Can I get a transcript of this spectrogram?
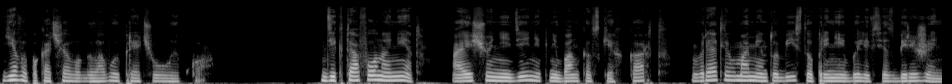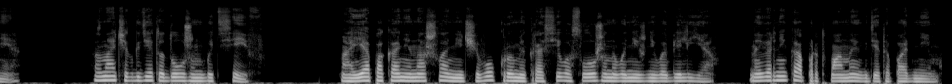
Ева покачала головой, пряча улыбку. Диктофона нет, а еще ни денег, ни банковских карт. Вряд ли в момент убийства при ней были все сбережения. Значит, где-то должен быть сейф. А я пока не нашла ничего, кроме красиво сложенного нижнего белья. Наверняка портмоне где-то под ним.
